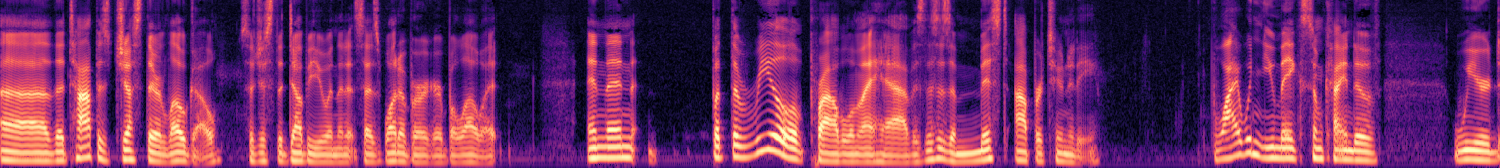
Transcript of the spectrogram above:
Uh, the top is just their logo, so just the W, and then it says Whataburger below it. And then but the real problem I have is this is a missed opportunity. Why wouldn't you make some kind of weird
